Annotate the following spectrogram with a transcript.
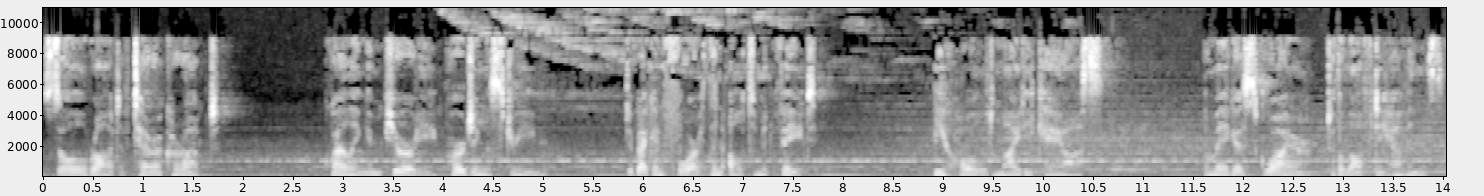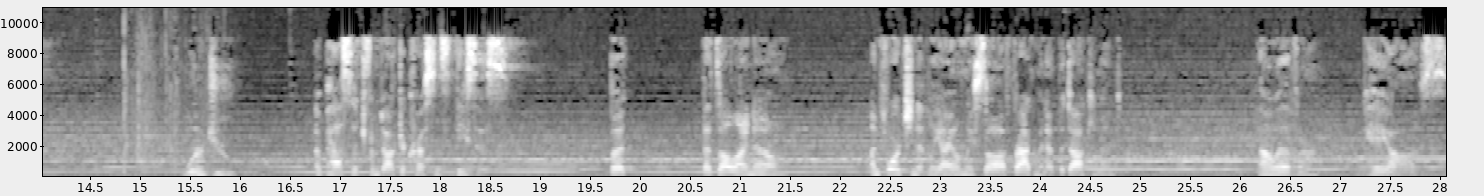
Soul rot of Terra Corrupt. Quelling impurity, purging the stream. To beckon forth an ultimate fate. Behold mighty chaos. Omega Squire to the lofty heavens. Where'd you... A passage from Dr. Crescent's thesis. But that's all I know. Unfortunately, I only saw a fragment of the document. However, Chaos,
